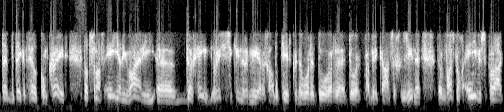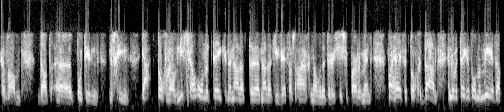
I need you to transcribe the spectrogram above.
dat betekent heel concreet dat vanaf 1 januari uh, er geen Russische kinderen meer geadopteerd kunnen worden door, uh, door Amerikaanse gezinnen. Er was nog even sprake van dat uh, Poetin misschien ja, toch wel niet zou ondertekenen nadat, nadat die wet was aangenomen door het Russische parlement. Maar hij heeft het toch gedaan. En dat betekent onder meer dat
